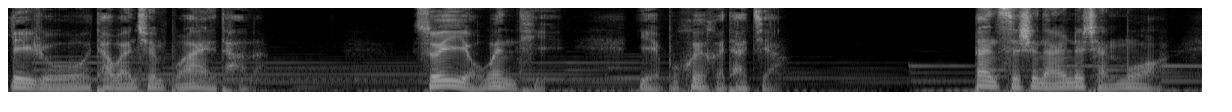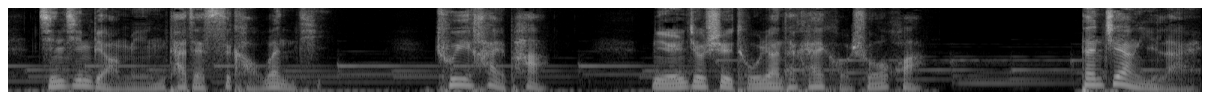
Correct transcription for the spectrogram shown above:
例如，他完全不爱他了，所以有问题也不会和他讲。但此时男人的沉默，仅仅表明他在思考问题。出于害怕，女人就试图让他开口说话，但这样一来，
